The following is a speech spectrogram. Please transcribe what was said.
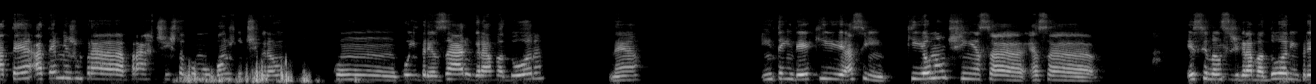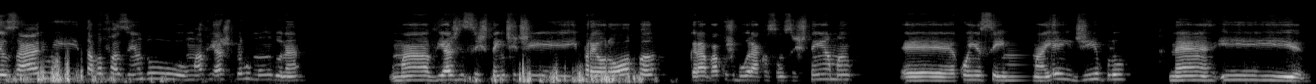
Até, até mesmo para artista como o Bonde do Tigrão, com, com empresário, gravadora, né? Entender que, assim, que eu não tinha essa, essa, esse lance de gravador, empresário, e estava fazendo uma viagem pelo mundo, né? Uma viagem insistente de ir para a Europa, gravar com os buracos São Sistema, é, conhecer Maia e Diplo, né? E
